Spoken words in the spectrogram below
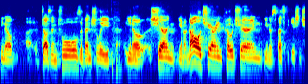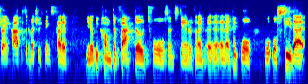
you know a dozen tools. Eventually, yeah. you know, sharing, you know, knowledge sharing, code sharing, you know, specification sharing happens, and eventually things kind of you know become de facto tools and standards. And I and I think we'll we'll, we'll see that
